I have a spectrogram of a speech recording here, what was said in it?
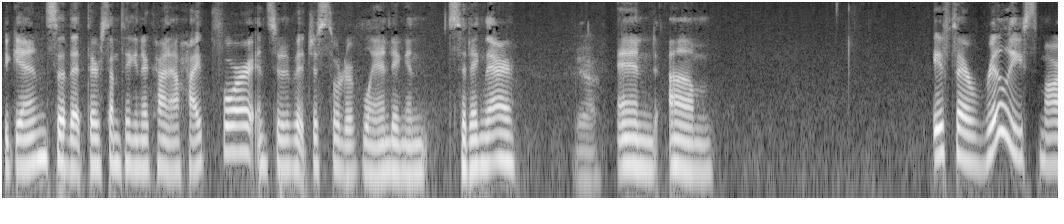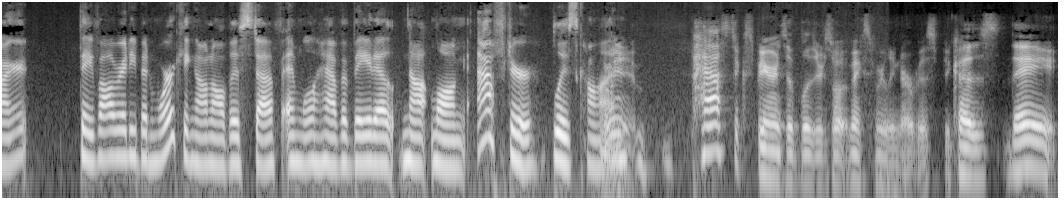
begin, so that there's something to kind of hype for instead of it just sort of landing and sitting there. Yeah. And um, if they're really smart, they've already been working on all this stuff, and we'll have a beta not long after BlizzCon. I mean, past experience of Blizzard is what makes me really nervous because they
